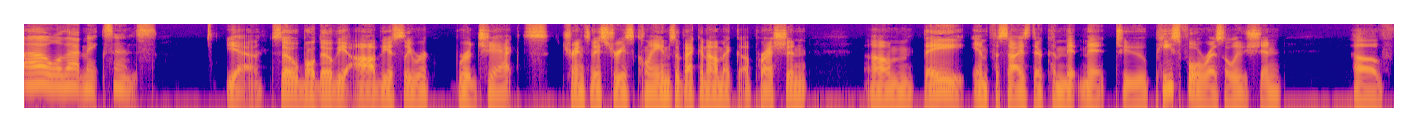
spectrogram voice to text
Oh, well, that makes sense. Yeah. So Moldova obviously re- rejects Transnistria's claims of economic oppression. Um, they emphasize their commitment to peaceful resolution of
